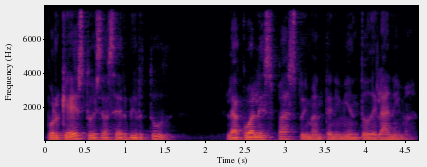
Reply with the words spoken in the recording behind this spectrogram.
porque esto es hacer virtud, la cual es pasto y mantenimiento del ánima.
